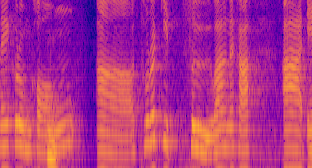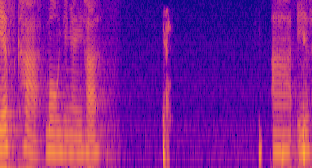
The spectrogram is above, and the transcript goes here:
ในกลุ่มของอืมอาธุรกิจสื่อบ้างนะคะ RS ค่ะ มองยังไงคะ RS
